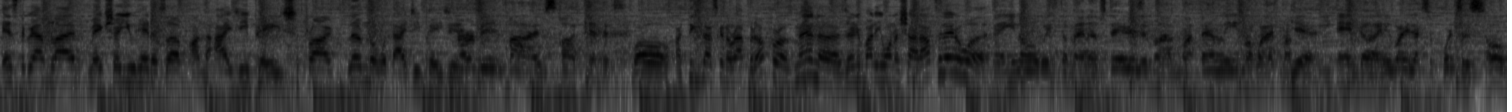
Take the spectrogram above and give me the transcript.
Instagram Live, make sure you hit us up on the IG page. Frog, let them know what the IG page is. Urban Vibes Podcast. Well, I think that's gonna wrap it up for us, man. Uh, is there anybody you want to shout out today or what? Man, you know, always the man upstairs and my, my family, my wife, my Yeah. baby, and uh, anybody that supports us. Oh,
